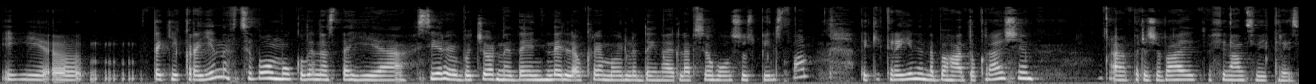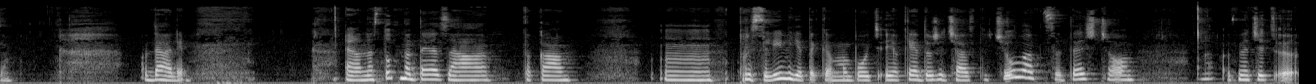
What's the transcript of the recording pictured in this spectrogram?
І е, такі країни в цілому, коли настає сірий або чорний день не для окремої людини, а для всього суспільства, такі країни набагато краще е, переживають фінансові кризи. Далі. Е, Наступна теза така прислів'я таке, мабуть, яке я дуже часто чула, це те, що значить, е,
